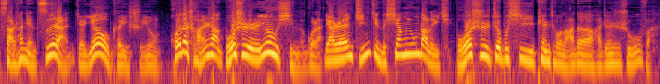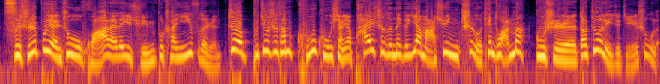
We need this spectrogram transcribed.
撒上点孜然，就又可以食用了。回到船上，博士又醒了过来，两人紧紧的相拥到了一起。博士这部戏片酬拿的还真是舒服啊。此时不远处划来了一群不穿衣服的人，这不就是他们苦苦想要拍摄的那个亚马逊赤裸天团吗？故事到这里就结束了。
